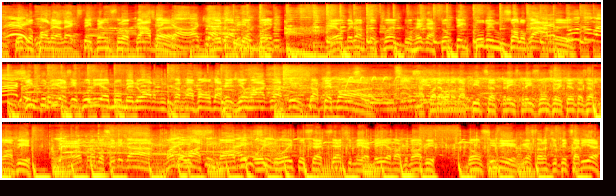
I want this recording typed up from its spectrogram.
Ei. Pedro Paulo e Alex, tem Fernando Sorocaba. Aqui, ó, aqui, ó. melhor do funk. É o melhor do funk, do regatão, tem tudo em um só lugar. É tudo lá, Cinco dias em folia no melhor carnaval da região Águas em Chapecó. Agora é hora da pizza 3311 8009. É pra você ligar. Manda o WhatsApp sim, aí 988776699. Dom Cine, restaurante e pizzaria.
